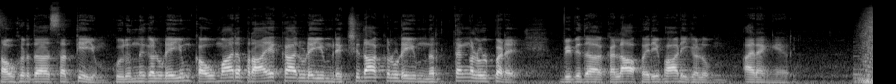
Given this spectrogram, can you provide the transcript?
സൗഹൃദ സത്യയും കുരുന്നുകളുടെയും കൗമാര പ്രായക്കാരുടെയും രക്ഷിതാക്കളുടെയും നൃത്തങ്ങൾ ഉൾപ്പെടെ വിവിധ കലാപരിപാടികളും അരങ്ങേറി.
